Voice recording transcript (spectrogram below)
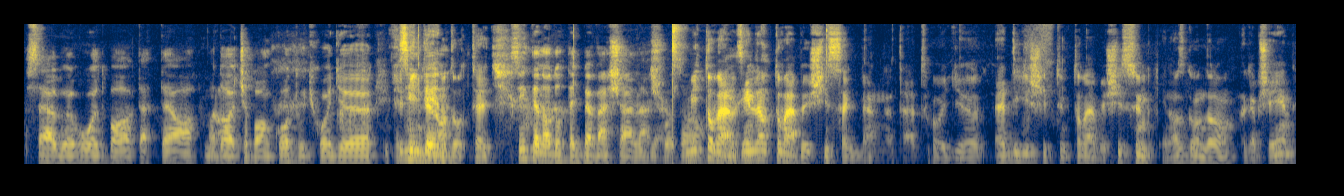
Szelből holdba tette a, a Deutsche Bankot, úgyhogy ö, szintén adott egy... Szintén adott egy bevásárláshoz. Mi tovább, én továbbra is hiszek benne, tehát hogy eddig is hittünk, továbbra is hiszünk, én azt gondolom, legalábbis én,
